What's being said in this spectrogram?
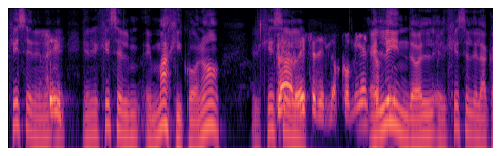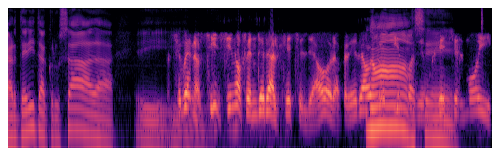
Gessel en, Sí. en el Gessel eh, mágico, ¿no? El Gessel, Claro, ese de los comienzos. el lindo, el, el Gessel de la carterita cruzada y, bueno, sin, sin ofender al Gessel de ahora, pero era otro No, tiempo de sí. un Gessel muy...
